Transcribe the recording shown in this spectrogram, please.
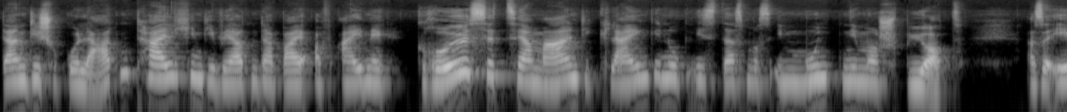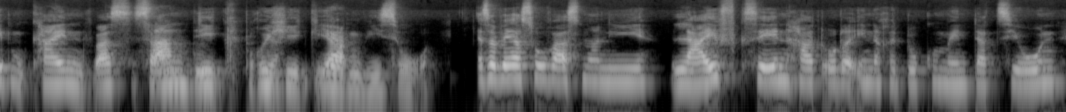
Dann die Schokoladenteilchen, die werden dabei auf eine Größe zermahlen, die klein genug ist, dass man es im Mund nicht mehr spürt. Also eben kein was sandig, brüchig, ja. irgendwie so. Also wer sowas noch nie live gesehen hat oder in einer Dokumentation,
